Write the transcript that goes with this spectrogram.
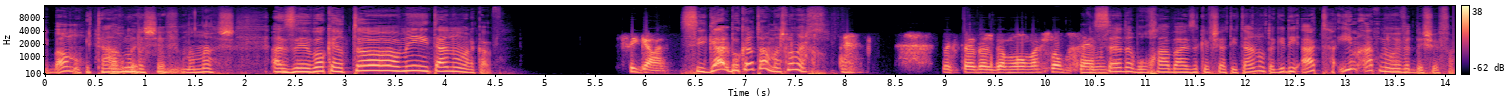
דיברנו. התאהבנו הרבה. בשפע. ממש. אז אה, בוקר טוב, מי איתנו על הקו? סיגל. סיגל, בוקר טוב, מה שלומך? בסדר גמור, מה שלומכם? בסדר, ברוכה הבאה, איזה כיף שאת איתנו. תגידי, את, האם את מאוהבת בשפע?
